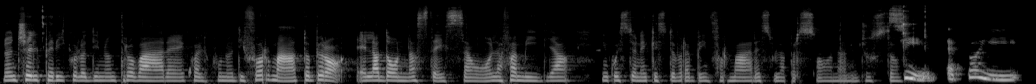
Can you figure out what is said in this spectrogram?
non c'è il pericolo di non trovare qualcuno di formato, però è la donna stessa o la famiglia in questione che si dovrebbe informare sulla persona, giusto? Sì, e poi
